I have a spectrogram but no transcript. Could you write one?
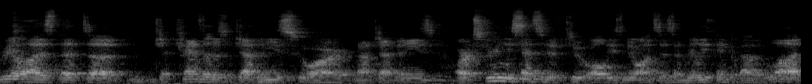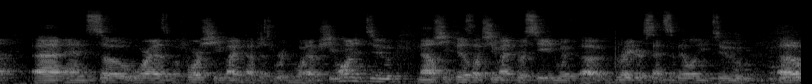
realized that uh, translators of Japanese who are not Japanese are extremely sensitive to all these nuances and really think about it a lot. Uh, and so, whereas before she might have just written whatever she wanted to, now she feels like she might proceed with a greater sensibility to uh,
